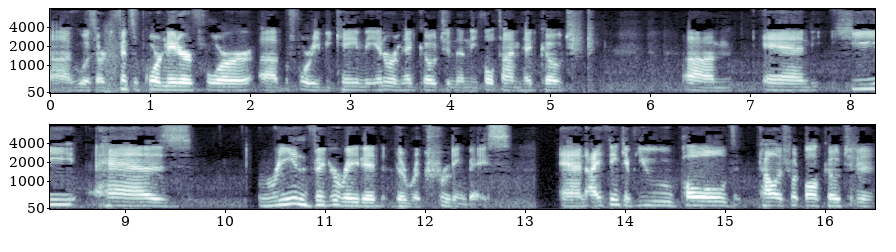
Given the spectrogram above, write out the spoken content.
uh, who was our defensive coordinator for uh, before he became the interim head coach and then the full-time head coach. Um, and he has reinvigorated the recruiting base. And I think if you polled college football coaches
